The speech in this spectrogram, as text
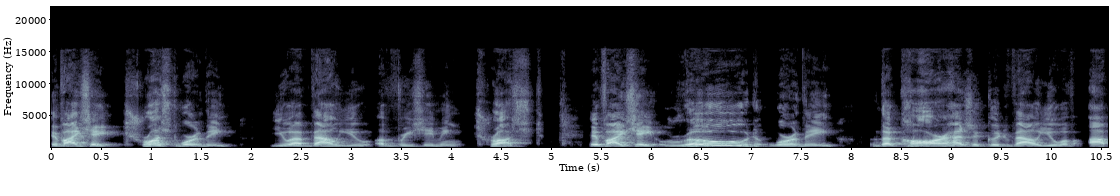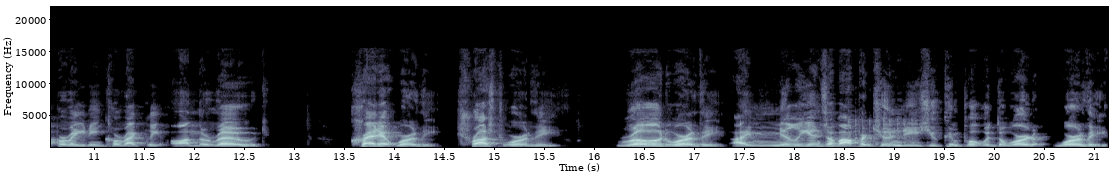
If I say trustworthy, you have value of receiving trust. If I say roadworthy, the car has a good value of operating correctly on the road. Creditworthy, trustworthy, roadworthy. I millions of opportunities you can put with the word worthy.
